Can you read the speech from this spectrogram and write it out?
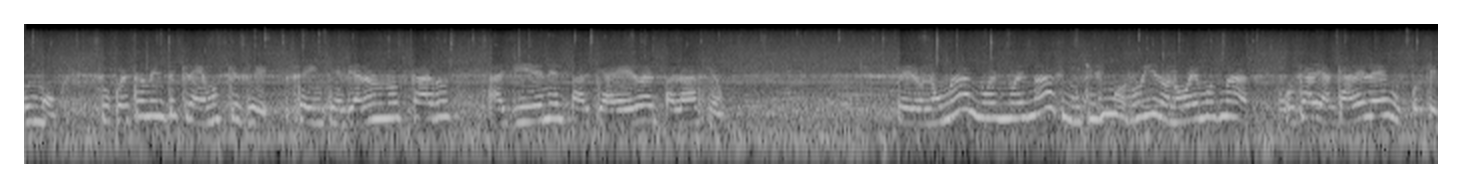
humo. Supuestamente creemos que se, se incendiaron unos carros allí en el parqueadero del palacio. Pero no más, no es, no es más, y muchísimo ruido, no vemos más. O sea, de acá de lejos, porque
